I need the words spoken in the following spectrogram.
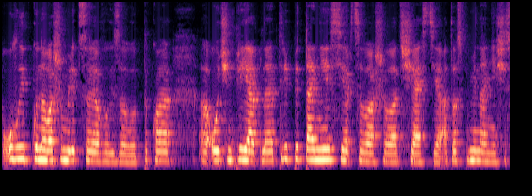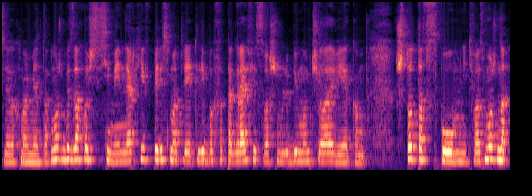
улыбку на вашем лице вызовут, такое а, очень приятное трепетание сердца вашего от счастья, от воспоминаний счастливых моментов. Может быть, захочется семейный архив пересмотреть, либо фотографии с вашим любимым человеком, что-то вспомнить. Возможно,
